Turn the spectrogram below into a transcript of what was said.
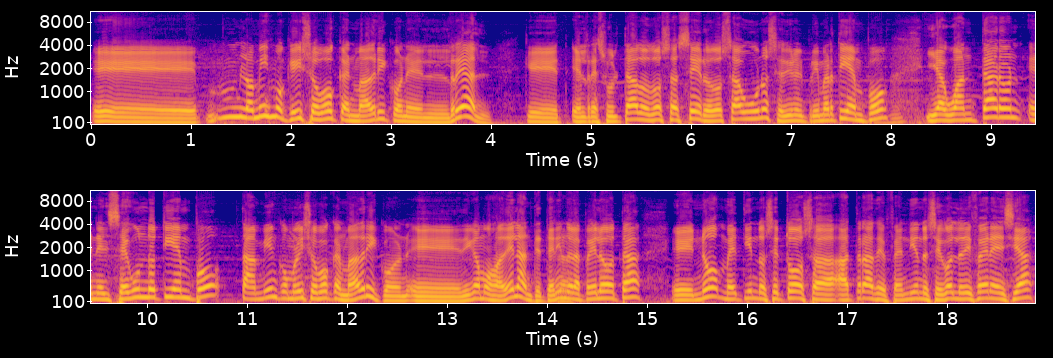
eh, mm, lo mismo que hizo Boca en Madrid con el Real que el resultado 2 a 0, 2 a 1 se dio en el primer tiempo y aguantaron en el segundo tiempo también como lo hizo Boca en Madrid, con, eh, digamos, adelante, teniendo Claro. la pelota, eh, no metiéndose todos a- atrás defendiendo ese gol de diferencia,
